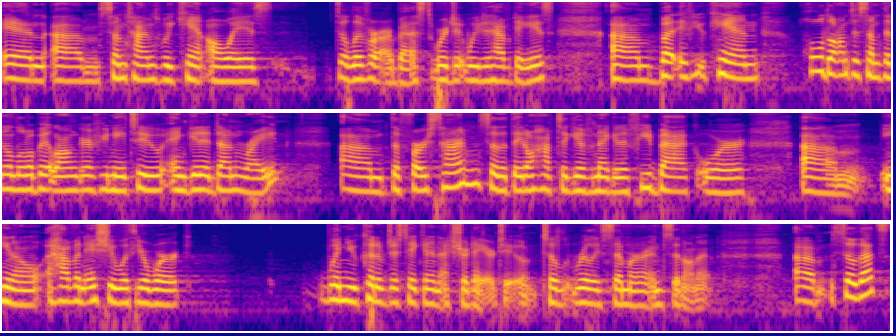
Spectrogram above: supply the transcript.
and um, sometimes we can't always deliver our best. We're just, we just have days. Um, but if you can, hold on to something a little bit longer if you need to and get it done right um, the first time so that they don't have to give negative feedback or um, you know, have an issue with your work when you could have just taken an extra day or two to really simmer and sit on it. Um, so that's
